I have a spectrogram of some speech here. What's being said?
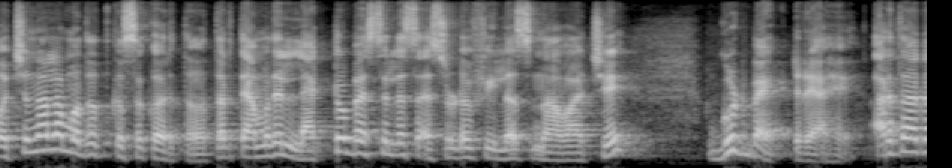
पचनाला मदत कसं करतं? तर त्यामध्ये लॅक्टोबॅसिलस ॲसिडोफिलस नावाचे गुड बॅक्टेरिया आहे. अर्थात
